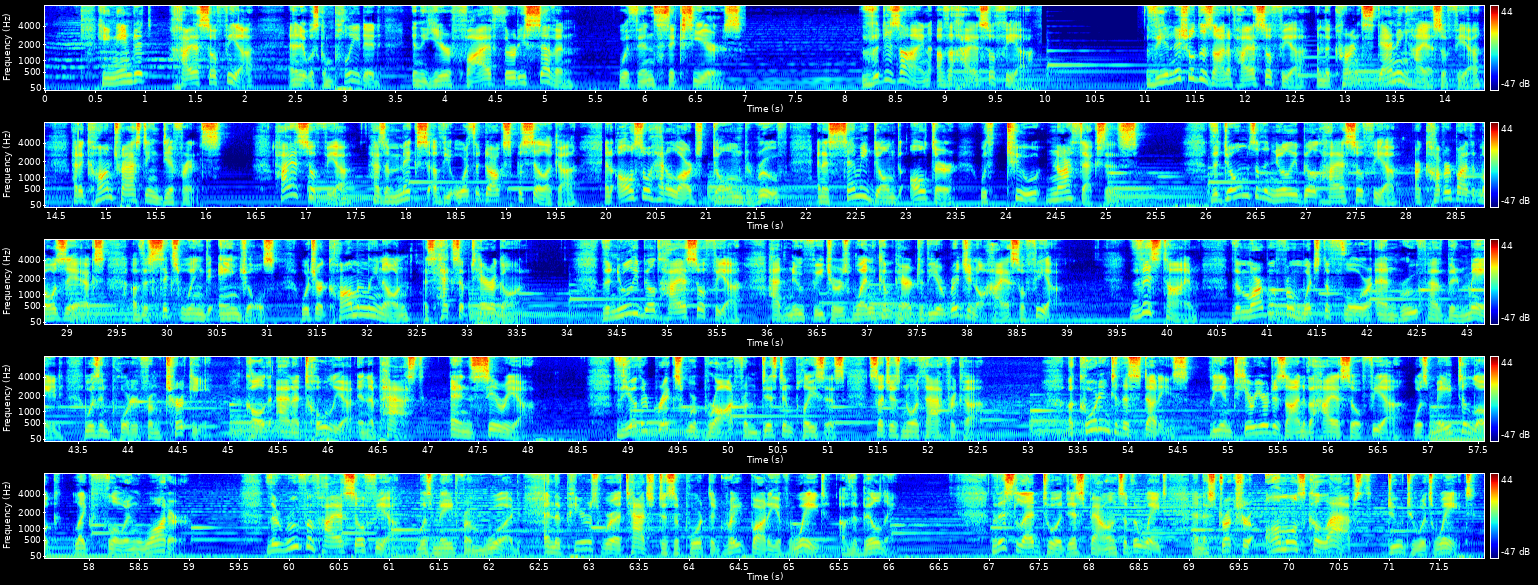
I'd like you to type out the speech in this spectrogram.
He named it Hagia Sophia, and it was completed in the year 537, within six years. The design of the Hagia Sophia. The initial design of Hagia Sophia and the current standing Hagia Sophia had a contrasting difference. Hagia Sophia has a mix of the Orthodox basilica and also had a large domed roof and a semi domed altar with two narthexes. The domes of the newly built Hagia Sophia are covered by the mosaics of the six winged angels, which are commonly known as hexapterygon. The newly built Hagia Sophia had new features when compared to the original Hagia Sophia. This time, the marble from which the floor and roof have been made was imported from Turkey, called Anatolia in the past, and Syria. The other bricks were brought from distant places, such as North Africa. According to the studies, the interior design of the Hagia Sophia was made to look like flowing water. The roof of Hagia Sophia was made from wood, and the piers were attached to support the great body of weight of the building. This led to a disbalance of the weight, and the structure almost collapsed due to its weight.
